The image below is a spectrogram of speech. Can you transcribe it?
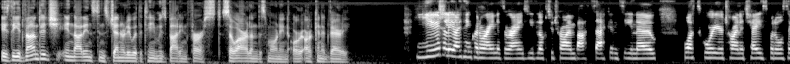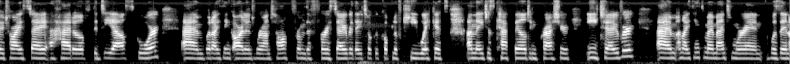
Is the advantage in that instance generally with the team who's batting first? So Ireland this morning, or, or can it vary? Usually I think when rain is around, you'd look to try and bat second so you know what score you're trying to chase, but also try to stay ahead of the DL score. Um, but I think Ireland were on top from the first over. They took a couple of key wickets and they just kept building pressure each over. Um, and I think the momentum we're in was in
